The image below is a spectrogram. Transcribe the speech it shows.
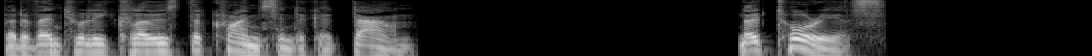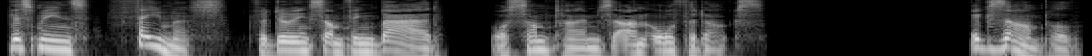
but eventually closed the crime syndicate down. Notorious. This means famous for doing something bad or sometimes unorthodox. Example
